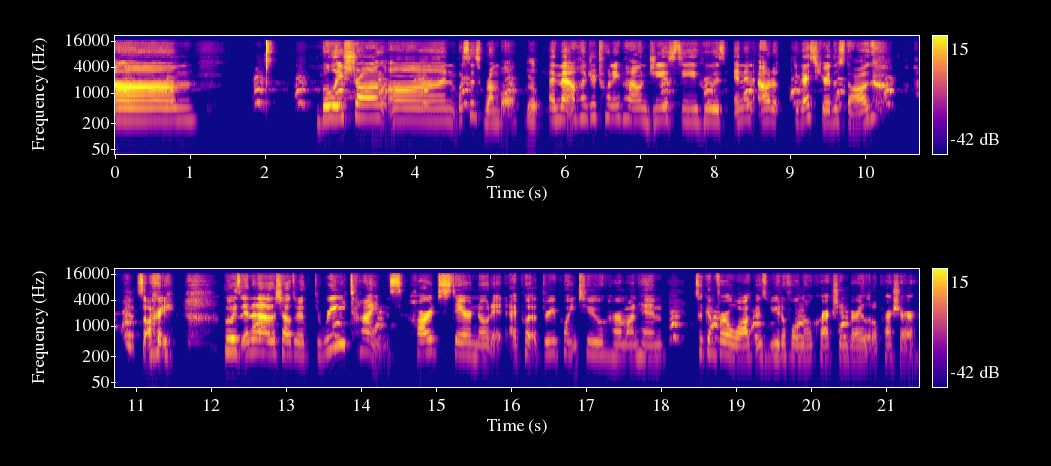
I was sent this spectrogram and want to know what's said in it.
Um Bully Strong on what's this Rumble? Yep. I met a 120 pound GSD who is in and out of do you guys hear this dog? Sorry. Who is in and out of the shelter three times. Hard stare noted. I put a 3.2 Herm on him, took him for a walk. It was beautiful, no correction, very little pressure.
